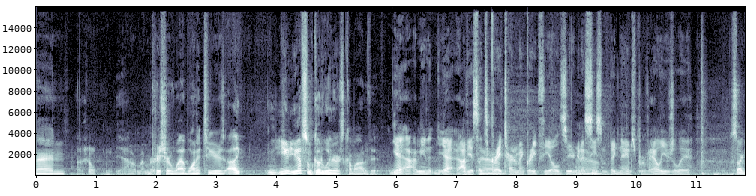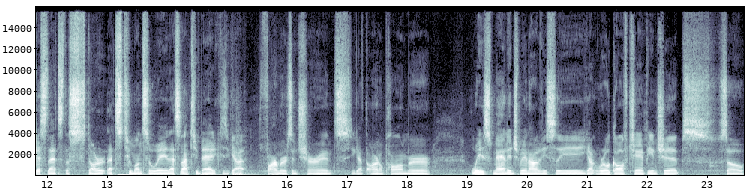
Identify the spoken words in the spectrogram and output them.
then I don't. Yeah, I don't remember I'm remember. pretty sure Webb won it two years. I like you. You have some good winners come out of it. Yeah, I mean, yeah. Obviously, it's a great tournament, great field, so you're gonna see some big names prevail usually. So I guess that's the start. That's two months away. That's not too bad because you got Farmers Insurance, you got the Arnold Palmer, Waste Management, obviously. You got World Golf Championships. So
